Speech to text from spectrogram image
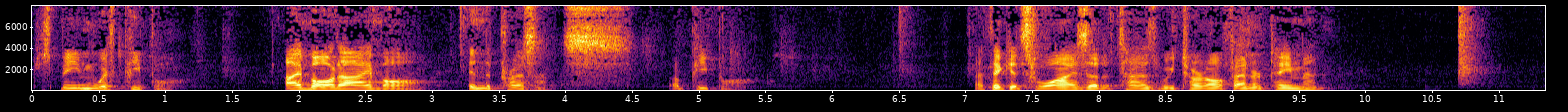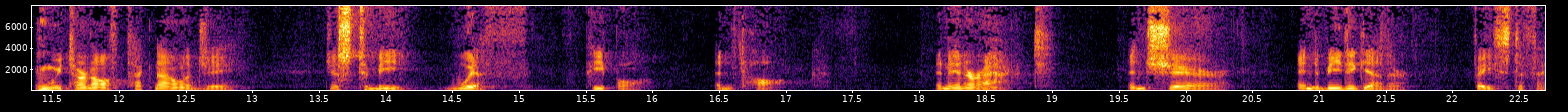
Just being with people, eyeball to eyeball, in the presence of people. I think it's wise that at times we turn off entertainment and we turn off technology just to be with people and talk and interact and share and to be together face to face.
